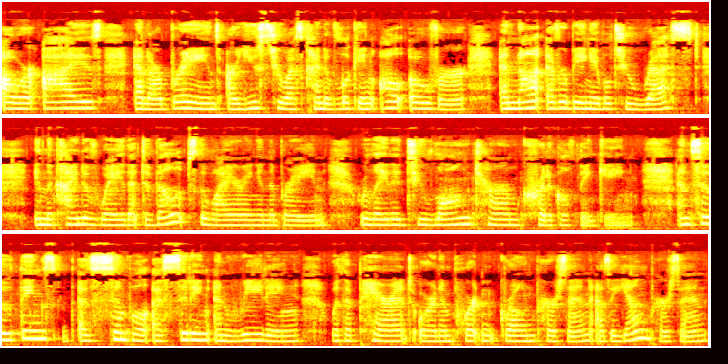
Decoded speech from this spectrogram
our eyes and our brains are used to us kind of looking all over and not ever being able to rest in the kind of way that develops the wiring in the brain related to long term critical thinking. And so, things as simple as sitting and reading with a parent or an important grown person as a young person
